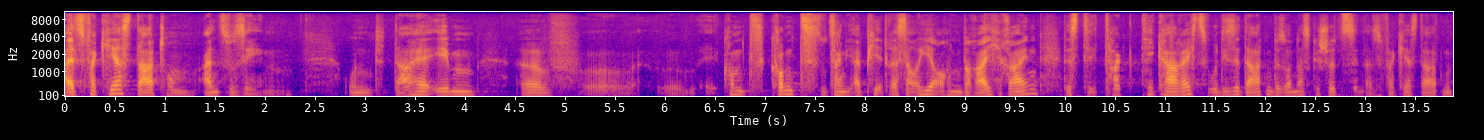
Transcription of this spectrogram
als Verkehrsdatum anzusehen. Und daher eben äh, kommt, kommt sozusagen die IP-Adresse hier auch in einen Bereich rein des TK-Rechts, wo diese Daten besonders geschützt sind. Also Verkehrsdaten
